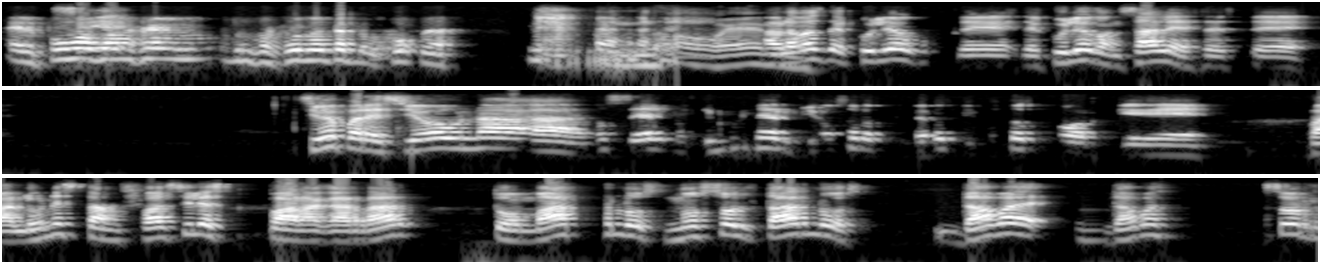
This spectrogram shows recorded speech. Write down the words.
El Puma va a ser no te preocupes. No, bueno. Hablabas de Julio, de, Julio González, este. Sí me pareció una, no sé, me muy nervioso los primeros minutos porque balones tan fáciles para agarrar, tomarlos, no soltarlos. Daba, daba esos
